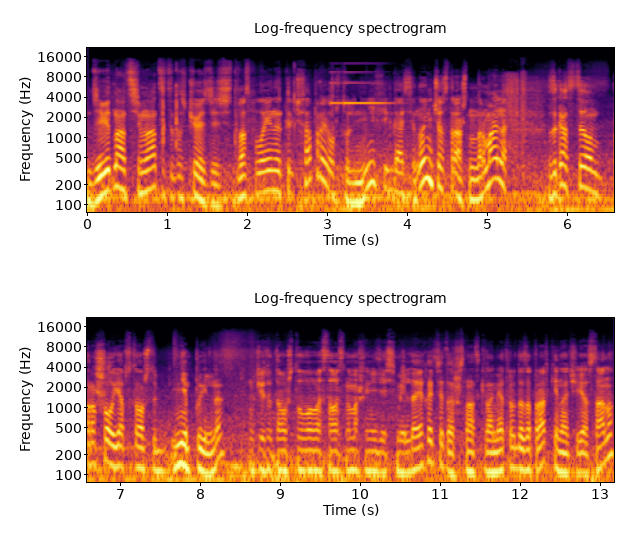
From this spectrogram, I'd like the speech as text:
19-17, это что я здесь? Два с половиной-три часа провел, что ли? Нифига себе. Ну, ничего страшного, нормально. Заказ в целом прошел, я бы сказал, что не пыльно. Учитывая того, что Вовы осталось на машине 10 миль доехать, это 16 километров до заправки, иначе я встану.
